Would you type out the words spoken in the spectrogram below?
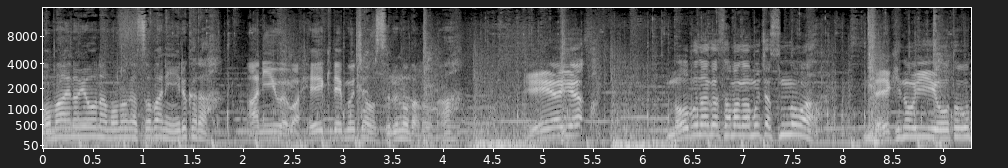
お前のような者がそばにいるから兄上は平気で無茶をするのだろうな。いやいや信長様が無茶すんのは出来のいい弟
